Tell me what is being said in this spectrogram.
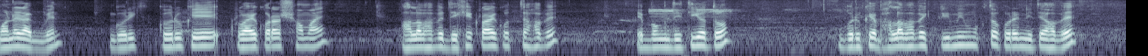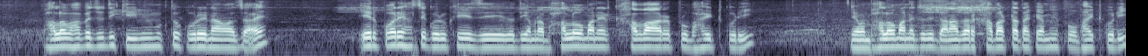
মনে রাখবেন, গরু, গরুকে ক্রয় করার সময় ভালোভাবে দেখে ক্রয় করতে হবে এবং দ্বিতীয়ত, গরুকে ভালোভাবে কৃমিমুক্ত করে নিতে হবে। ভালোভাবে যদি কৃমিমুক্ত করে নেওয়া যায়, এরপরে হচ্ছে গরুকে যে যদি আমরা ভালো মানের খাবার প্রোভাইড করি, যেমন ভালো মানের যদি দানাদার খাবারটা তাকে আমি প্রোভাইড করি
